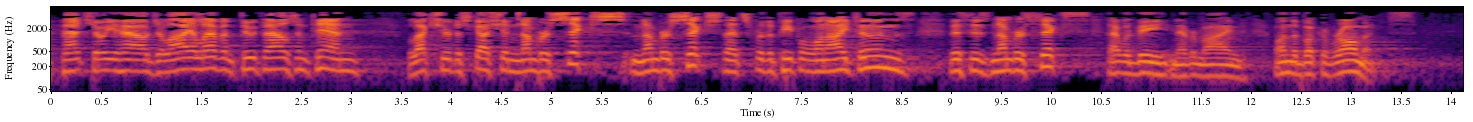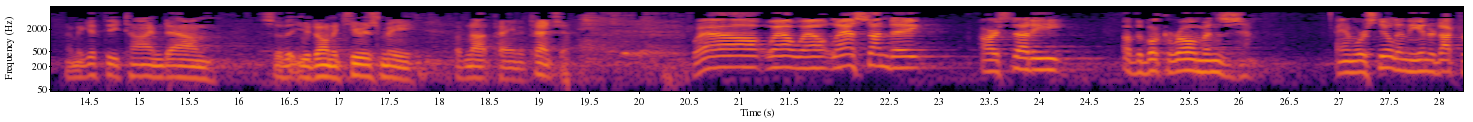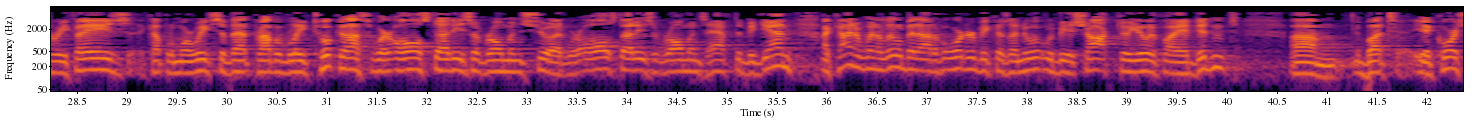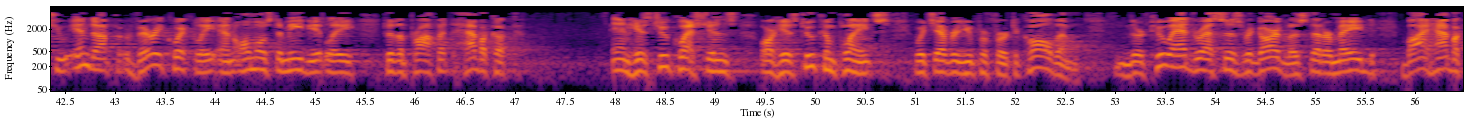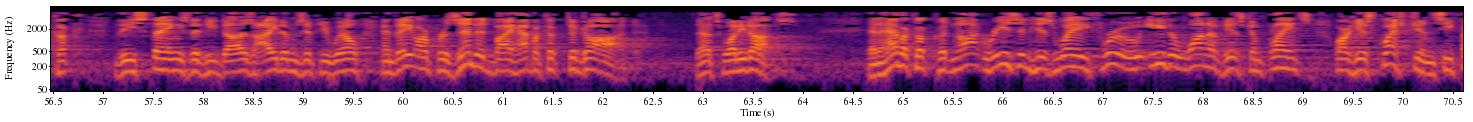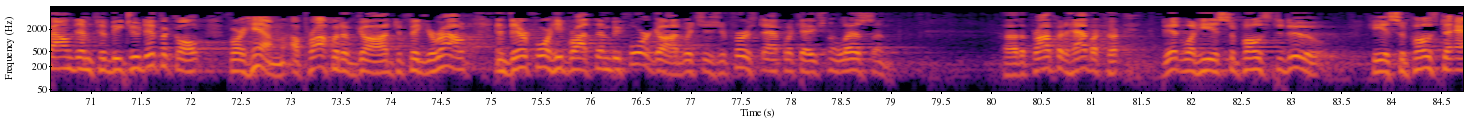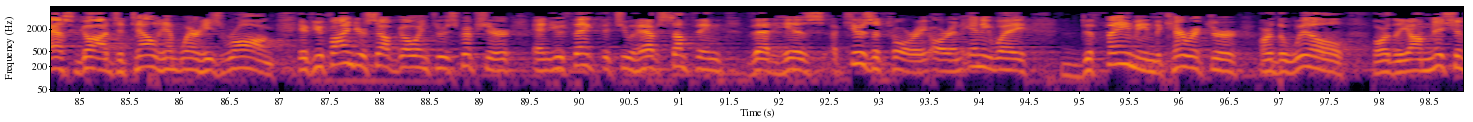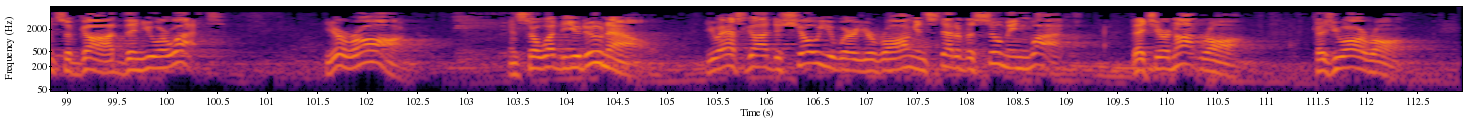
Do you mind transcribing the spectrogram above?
have Pat show you how. July 11, 2010, lecture discussion number six. Number six, that's for the people on iTunes. This is number six. That would be, never mind, on the book of Romans. Let me get the time down so that you don't accuse me of not paying attention. Well, well, well, last Sunday, our study of the book of Romans and we're still in the introductory phase. A couple of more weeks of that probably took us where all studies of Romans should, where all studies of Romans have to begin. I kind of went a little bit out of order because I knew it would be a shock to you if I didn't. Um, but of course, you end up very quickly and almost immediately to the prophet Habakkuk and his two questions or his two complaints, whichever you prefer to call them. There are two addresses, regardless, that are made by Habakkuk these things that he does, items if you will, and they are presented by Habakkuk to God. That's what he does. And Habakkuk could not reason his way through either one of his complaints or his questions. He found them to be too difficult for him, a prophet of God, to figure out, and therefore he brought them before God, which is your first applicational lesson. Uh, the prophet Habakkuk did what he is supposed to do. He is supposed to ask God to tell him where he's wrong. If you find yourself going through scripture and you think that you have something that is accusatory or in any way defaming the character or the will or the omniscience of God, then you are what? You're wrong. And so what do you do now? You ask God to show you where you're wrong instead of assuming what? That you're not wrong. Because you are wrong.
